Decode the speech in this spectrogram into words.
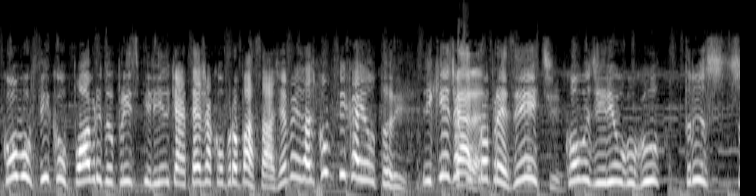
Como fica o pobre do príncipe lindo que até já comprou passagem? É verdade, como fica aí, Torinho? E quem já Cara- comprou presente? Como diria o Gugu, triste,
